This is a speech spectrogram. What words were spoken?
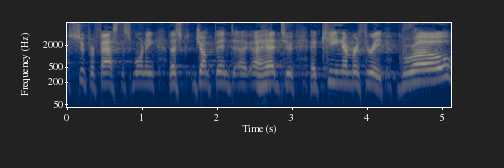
super fast this morning. Let's jump in to, uh, ahead to uh, key number three grow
